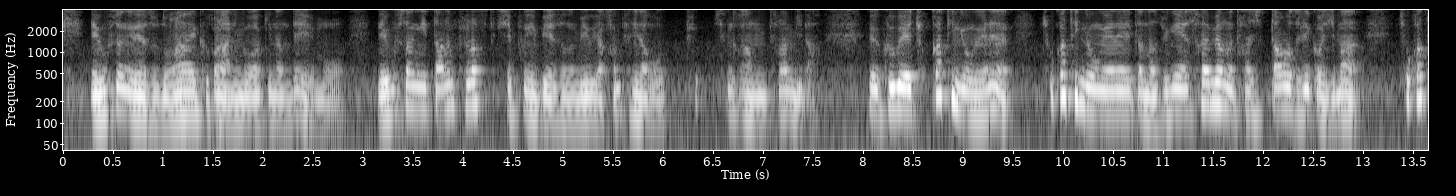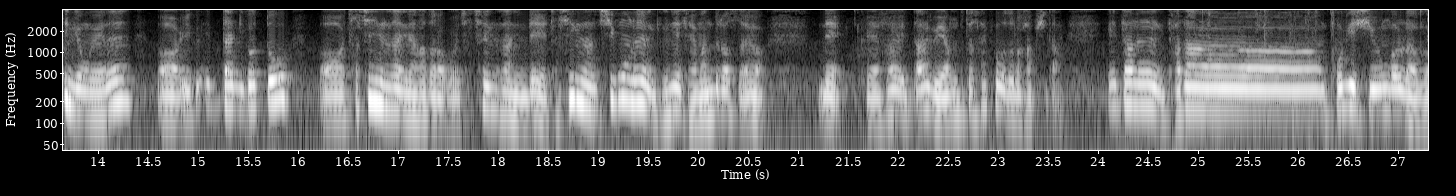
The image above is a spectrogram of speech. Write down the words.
내구성에 대해서 논할 그건 아닌 것 같긴 한데 뭐 내구성이 다른 플라스틱 제품에 비해서는 매우 약한 편이라고 생각하면 편합니다. 그 외에 촉 같은 경우에는 촉 같은 경우에는 일단 나중에 설명을 다시 따로 드릴 거지만 촉 같은 경우에는 어 일단 이것도 어 자체 생산이라 하더라고요. 자체 생산인데 자체 생산 치고는 굉장히 잘 만들었어요. 네, 그래서 일단 외형부터 살펴보도록 합시다. 일단은 가장 보기 쉬운 걸로 한번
